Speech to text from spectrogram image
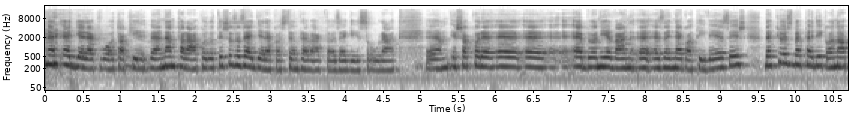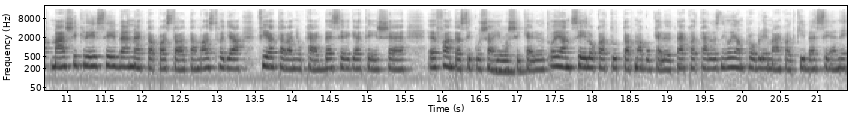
mert egy gyerek volt, akivel nem találkozott, és az az egy gyerek az tönkrevágta az egész órát. És akkor e, e, ebből nyilván ez egy negatív érzés, de közben pedig a nap másik részében megtapasztaltam azt, hogy a fiatal anyukák beszélgetése fantasztikusan jól mm. sikerült. Olyan célokat tudtak maguk előtt meghatározni, olyan problémákat kibeszélni,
